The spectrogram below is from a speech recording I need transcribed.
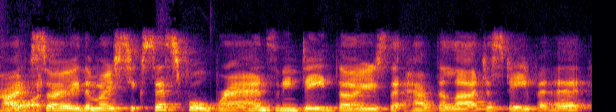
Right? right? So the most successful brands, and indeed those that have the largest EBIT,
